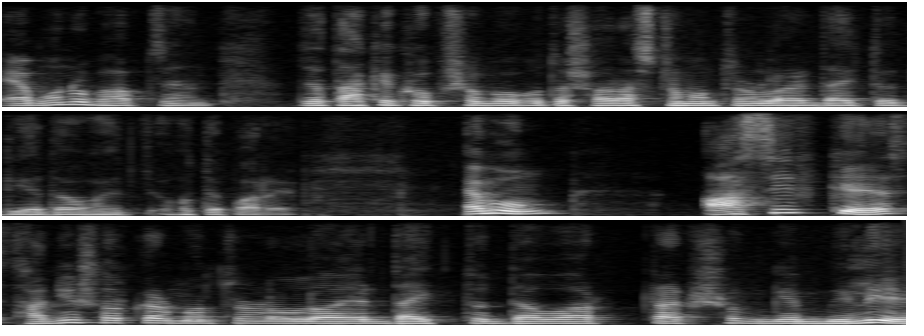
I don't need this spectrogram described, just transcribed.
এমনও ভাবছেন যে তাকে খুব সম্ভবত স্বরাষ্ট্র মন্ত্রণালয়ের দায়িত্ব দিয়ে দেওয়া হতে পারে। এবং আসিফকে স্থানীয় সরকার মন্ত্রণালয়ের দায়িত্ব দেওয়াটার সঙ্গে মিলিয়ে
